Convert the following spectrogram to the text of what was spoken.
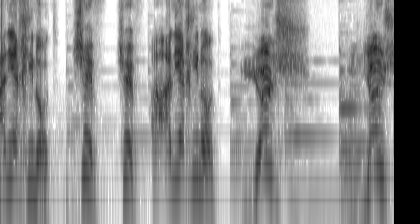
אני אכין עוד. שב, שב, אני אכין עוד. יש! יש!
